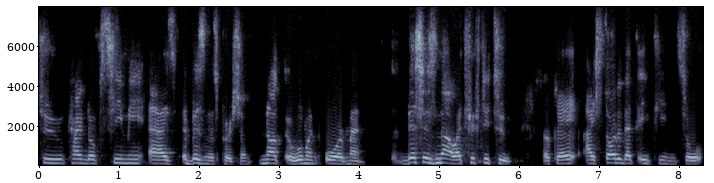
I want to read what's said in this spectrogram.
to kind of see me as a business person, not a woman or man this is now at 52 okay? I started at 18 so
